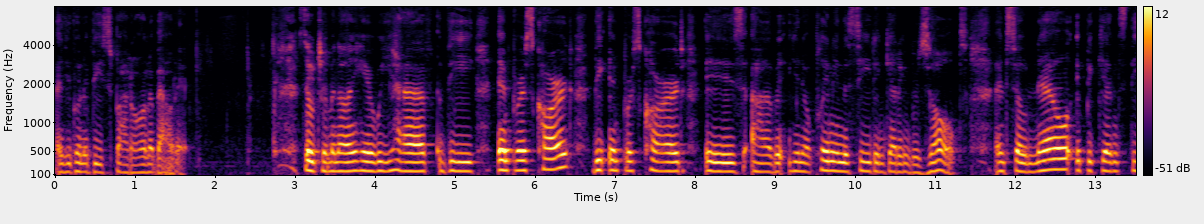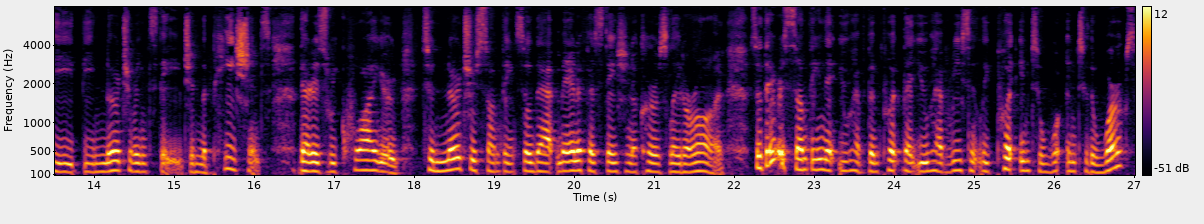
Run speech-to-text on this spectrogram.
and you're going to be spot on about it. So, Gemini, here we have the Empress card. The Empress card is, um, you know, planting the seed and getting results. And so now it begins the, the nurturing stage and the patience that is required to nurture something so that manifestation occurs later on. So, there is something that you have been put, that you have recently put into, into the works.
